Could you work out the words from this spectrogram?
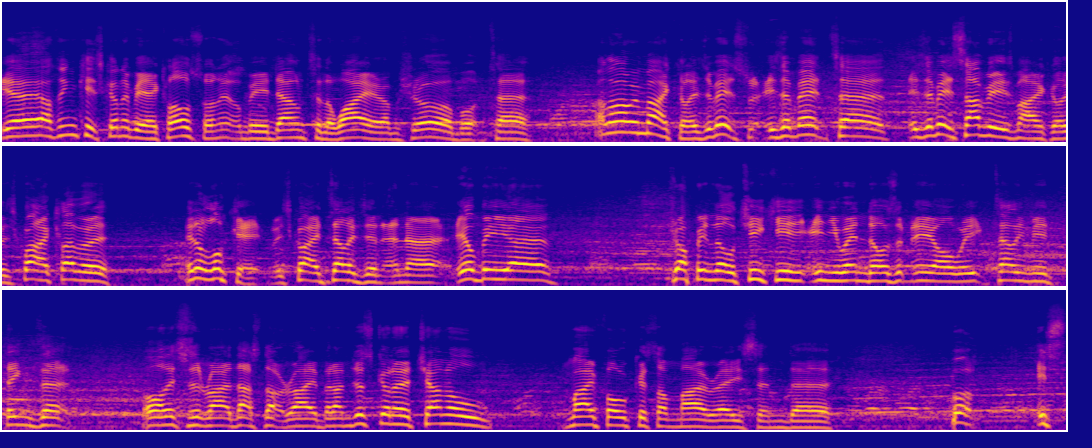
Yeah, I think it's going to be a close one. It'll be down to the wire, I'm sure. But uh, I don't know with Michael. He's a bit, he's a bit, uh, he's a bit savvy. Is Michael? He's quite clever. He don't look it, but he's quite intelligent, and uh, he'll be uh, dropping little cheeky innuendos at me all week, telling me things that, oh, this isn't right, that's not right. But I'm just going to channel my focus on my race, and uh, but it's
